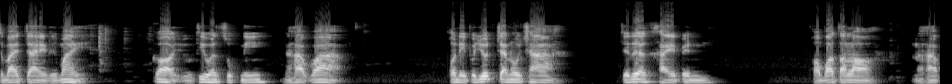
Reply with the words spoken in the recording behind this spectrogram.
สบายใจหรือไม่ ก็อยู่ที่วันศุกร์นี้นะครับว่าพลเอกประยุทธ์จันโอชา จะเลือกใครเป็นผบตรนะครับ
